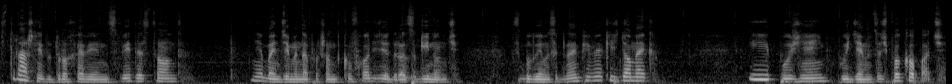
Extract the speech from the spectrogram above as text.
Strasznie tu trochę, więc wyjdę stąd nie będziemy na początku wchodzić, od razu ginąć. Zbudujemy sobie najpierw jakiś domek i później pójdziemy coś pokopać.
